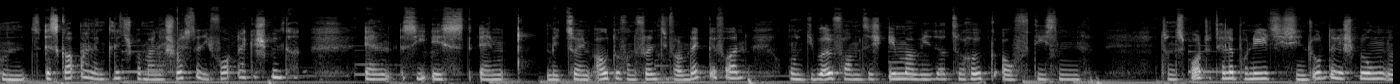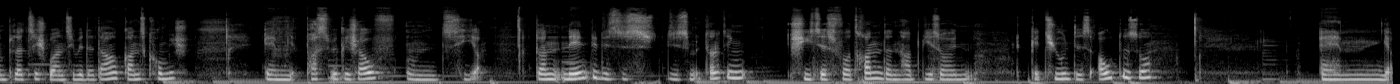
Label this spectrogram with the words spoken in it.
Und es gab mal einen Glitch bei meiner Schwester, die Fortnite gespielt hat. Ähm, sie ist ähm, mit so einem Auto von Frenzy Farm weggefahren und die Wölfe haben sich immer wieder zurück auf diesen Transporter telefoniert. Sie sind runtergesprungen und plötzlich waren sie wieder da. Ganz komisch. Ähm, passt wirklich auf und ja. Dann nehmt ihr dieses, dieses Metallding, schießt es vor dran, dann habt ihr so ein getuntes Auto so. Ähm, ja.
